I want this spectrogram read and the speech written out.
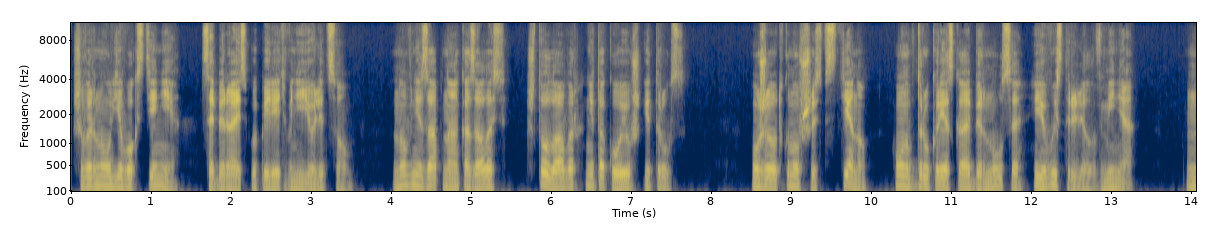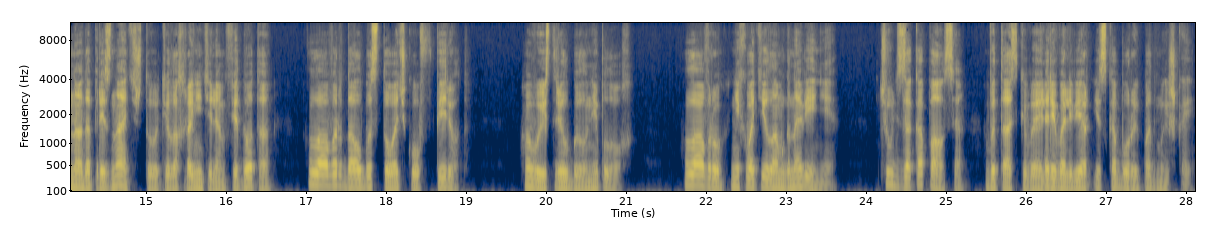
Швырнул его к стене, собираясь упереть в нее лицом. Но внезапно оказалось, что Лавр не такой уж и трус. Уже уткнувшись в стену, он вдруг резко обернулся и выстрелил в меня. Надо признать, что телохранителям Федота Лавр дал бы сто очков вперед. Выстрел был неплох. Лавру не хватило мгновения. Чуть закопался, вытаскивая револьвер из кобуры под мышкой.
